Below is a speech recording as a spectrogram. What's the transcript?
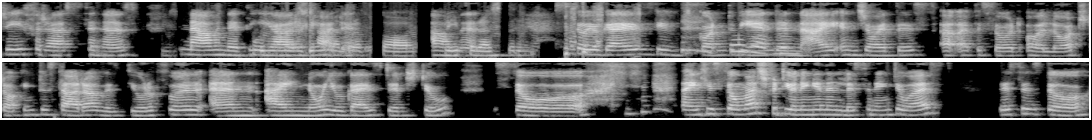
pray for us sinners, now and at the Holy hour of Mary, our Mother death. of God, pray for us Amen. sinners. So, you guys, we've gotten to the end, and. I enjoyed this uh, episode a lot. Talking to Sarah was beautiful, and I know you guys did too. So, thank you so much for tuning in and listening to us. This is the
